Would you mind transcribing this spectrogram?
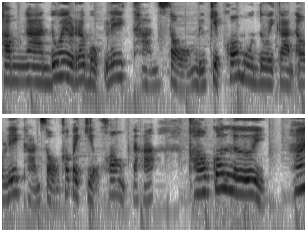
ทำงานด้วยระบบเลขฐาน 2 หรือเก็บข้อมูลโดยการเอาเลขฐาน 2 เข้าไปเกี่ยวข้องนะคะเขาก็เลยให้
